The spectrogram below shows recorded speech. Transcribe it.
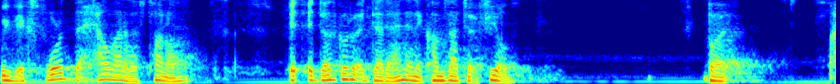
We've explored the hell out of this tunnel. It, it does go to a dead end and it comes out to a field. But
